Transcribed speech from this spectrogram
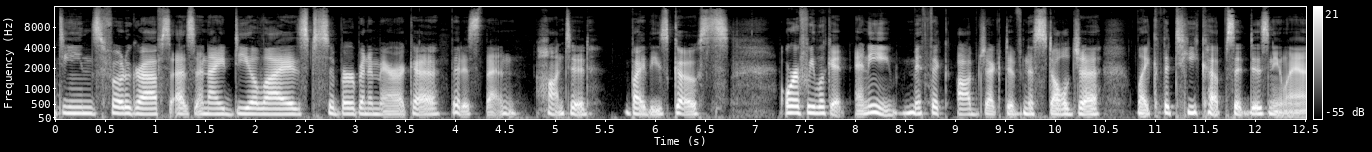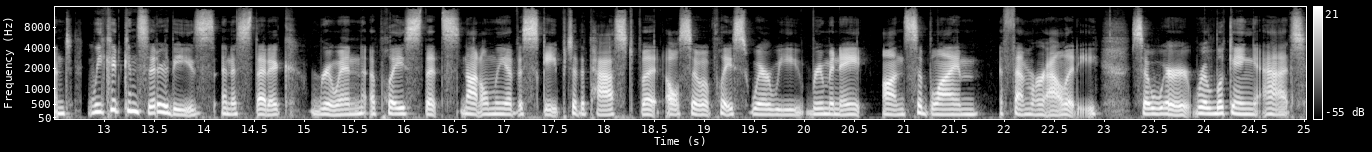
Deane's photographs as an idealized suburban America that is then haunted by these ghosts, or if we look at any mythic object of nostalgia like the teacups at Disneyland, we could consider these an aesthetic ruin, a place that's not only of escape to the past, but also a place where we ruminate on sublime ephemerality. So we're we're looking at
